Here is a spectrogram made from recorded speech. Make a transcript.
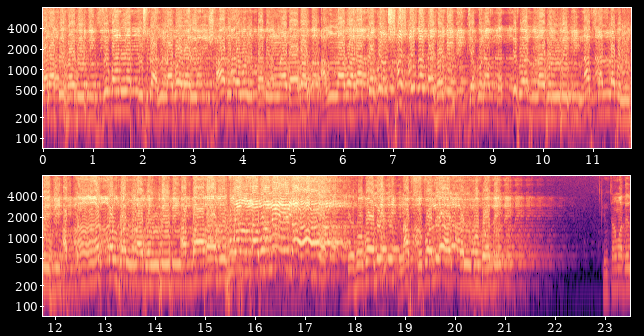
বলাতে হবে, জোবানে আপনি শুধু আল্লাহ বলার স্বাদ কেমন পাবেন না বাবা। আল্লাহ বলা তখন সার্থকতা হবে, যখন আপনার দেহ আল্লাহ বলবে, নাফস আল্লাহ বলবে, আপনার কল্ব আল্লাহ বলবে, আব্বা আমার রুহু আল্লাহ বলে দেহ বলে, নাফস বলে আর কল্ব বলে। কিন্তু আমাদের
